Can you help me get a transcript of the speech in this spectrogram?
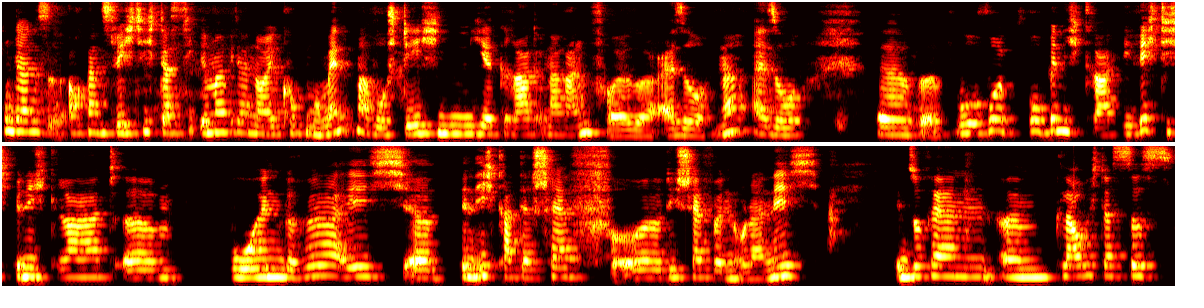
und dann ist es auch ganz wichtig, dass sie immer wieder neu gucken, Moment mal, wo stehe ich denn hier gerade in der Rangfolge? Also, ne, also äh, wo, wo, wo bin ich gerade? Wie wichtig bin ich gerade? Ähm, wohin gehöre ich? Äh, bin ich gerade der Chef, äh, die Chefin oder nicht? Insofern ähm, glaube ich, dass das,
